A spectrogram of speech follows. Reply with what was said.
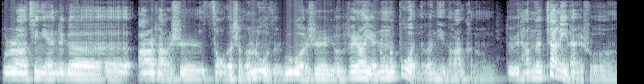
不知道今年这个阿尔法是走的什么路子。如果是有非常严重的不稳的问题的话，可能对于他们的战力来说。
